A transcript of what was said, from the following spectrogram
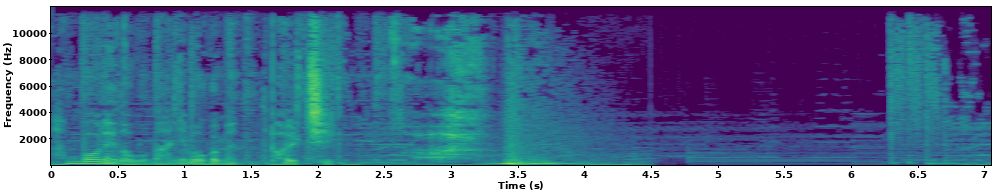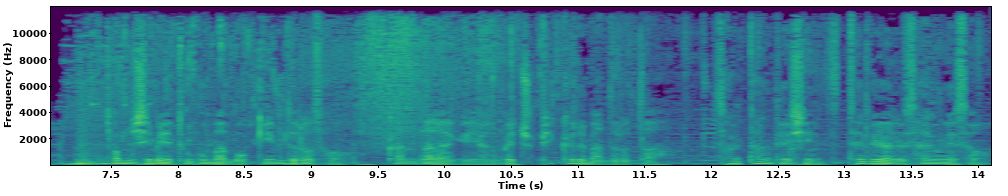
한 번에 너무 많이 먹으면 벌칙. 점심에 두부만 먹기 힘들어서 간단하게 양배추 피클을 만들었다. 설탕 대신 스테비아를 사용해서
